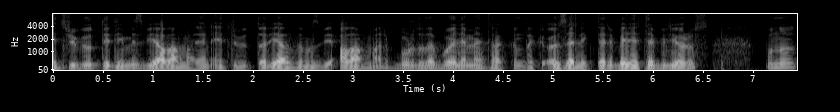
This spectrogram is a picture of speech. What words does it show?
attribute dediğimiz bir alan var. Yani attribute'ları yazdığımız bir alan var. Burada da bu element hakkındaki özellikleri belirtebiliyoruz. Bunu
